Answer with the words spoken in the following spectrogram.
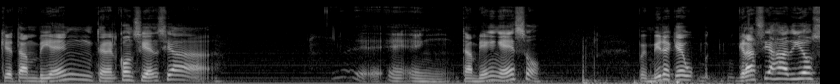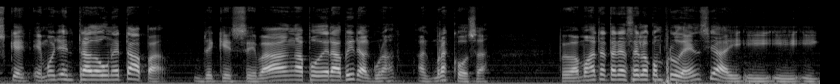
que también tener conciencia en, también en eso. Pues mire que gracias a Dios que hemos entrado a una etapa de que se van a poder abrir algunas, algunas cosas. Pues vamos a tratar de hacerlo con prudencia y,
